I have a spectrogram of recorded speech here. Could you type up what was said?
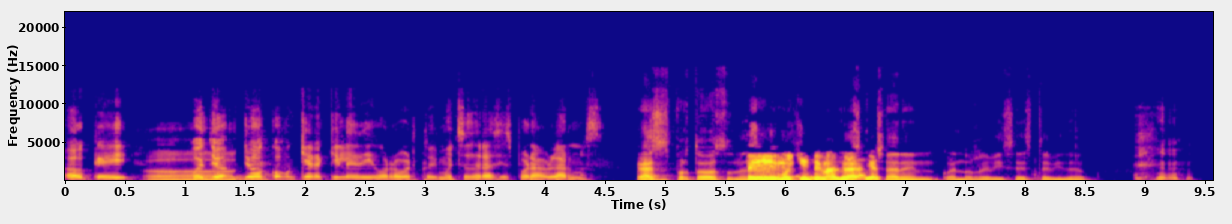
Ok, Ah, pues yo, ok. yo como quiera aquí le digo, Roberto, y muchas gracias por hablarnos. Gracias por todos tus mensajes. muchísimas voy a gracias. en- cuando revise este video.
